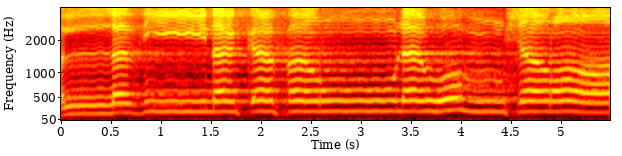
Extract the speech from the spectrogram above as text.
والذين كفروا لهم شراب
